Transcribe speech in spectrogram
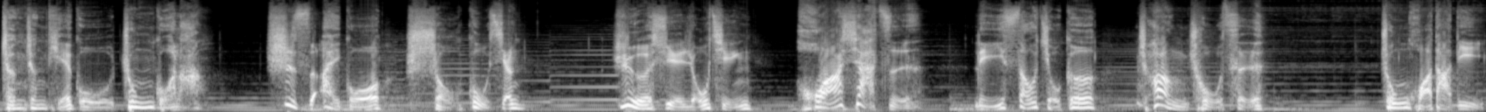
铮铮铁骨中国郎，誓死爱国守故乡。热血柔情华夏子，离骚九歌唱楚辞。中华大地。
